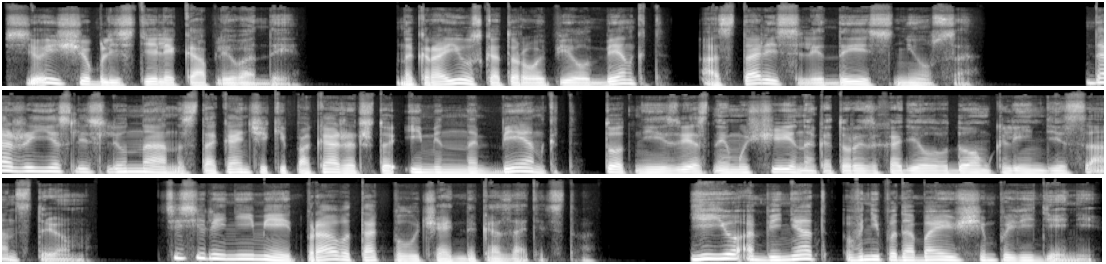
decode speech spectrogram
все еще блестели капли воды. На краю, с которого пил Бенгт, остались следы снюса. Даже если слюна на стаканчике покажет, что именно Бенгт, тот неизвестный мужчина, который заходил в дом к Линди Санстрюм, Сесилия не имеет права так получать доказательства. Ее обвинят в неподобающем поведении.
